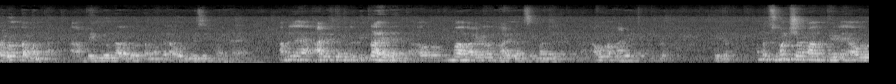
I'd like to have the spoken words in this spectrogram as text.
ರಘೋತ್ತಮ್ ಅಂತ ಬೆಂಗಳೂರಿನ ರಘೋತ್ತಮ್ ಅಂತ ಅವರು ಮ್ಯೂಸಿಕ್ ಮಾಡಿದ್ದಾರೆ. ಆಮೇಲೆ ಹಾಡಿರ್ತಕ್ಕಂಥ ಮಿತ್ರ ಹೆಗಡೆ ಅಂತ, ಅವರು ತುಂಬ ಹಾಡುಗಳನ್ನು ಹಾಡಿದ್ದಾರೆ ಸಿನಿಮಾದಲ್ಲಿ. ಅವರು ಹಾಡಿರ್ತಕ್ಕಂಥ ಇದು. ಆಮೇಲೆ ಸುಮನ್ ಶರ್ಮಾ ಅಂತೇಳಿ ಅವರು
